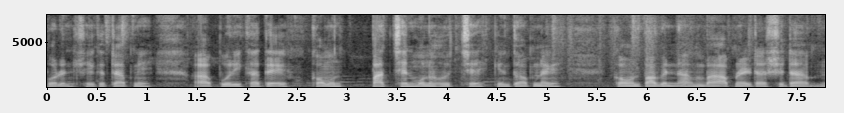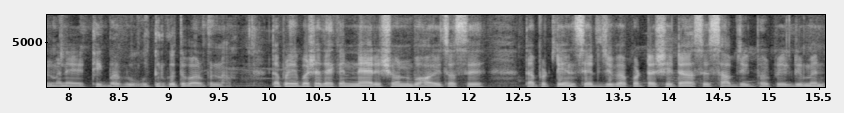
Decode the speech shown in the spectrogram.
পড়েন, সেক্ষেত্রে আপনি পরীক্ষাতে কমন পাচ্ছেন মনে হচ্ছে, কিন্তু আপনাকে কমন পাবেন না বা আপনার এটা সেটা মানে ঠিকভাবে উত্তর করতে পারবেন না। তারপর এই পাশে দেখেন ন্যারেশন ভয়েস আছে, তারপর টেন্সের যে ব্যাপারটা সেটা আছে subject verb agreement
